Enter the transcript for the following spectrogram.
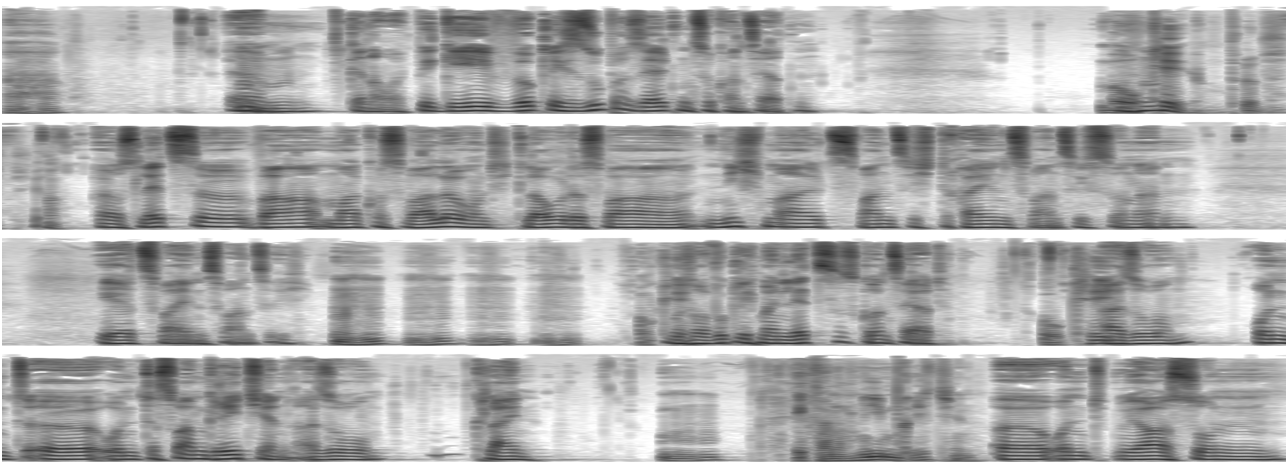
Aha. Ähm, genau, ich gehe wirklich super selten zu Konzerten. Aber Mhm. okay. Ja. Das letzte war Markus Walle und ich glaube, das war nicht mal 2023, sondern eher 22. Mhm, mhm, mhm, mhm. Okay. Das war wirklich mein letztes Konzert. Okay. Also, und, äh, und das war im Gretchen, also klein. mhm. Ich war noch nie im Gretchen. Äh, und ja, so ein,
